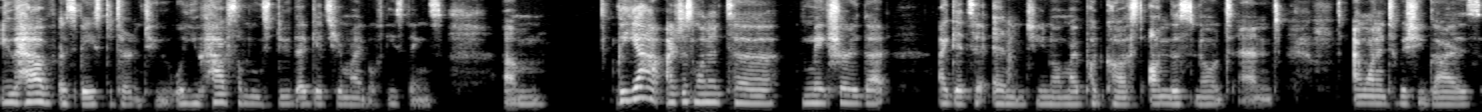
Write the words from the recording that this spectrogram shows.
you have a space to turn to or you have something to do that gets your mind off these things um, but yeah, I just wanted to make sure that I get to end, you know, my podcast on this note. And I wanted to wish you guys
